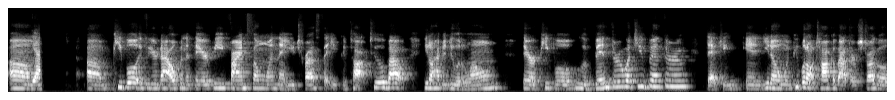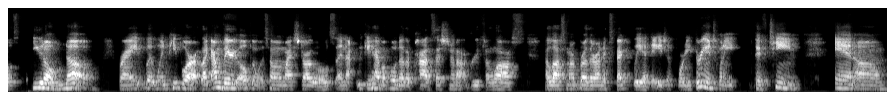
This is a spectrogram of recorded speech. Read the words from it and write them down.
Um, yeah. um, people if you're not open to therapy find someone that you trust that you can talk to about. You don't have to do it alone there are people who have been through what you've been through that can and you know when people don't talk about their struggles you don't know right? But when people are like i'm very open with some of my struggles and we can have a whole nother pod session about grief and loss. I lost my brother unexpectedly at the age of 43 in 2015 and um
